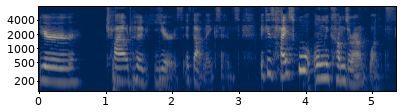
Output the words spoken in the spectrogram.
your childhood years, if that makes sense. Because high school only comes around once.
